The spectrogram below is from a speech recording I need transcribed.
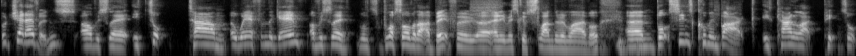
but Ched Evans, obviously, he took time away from the game. Obviously, we'll gloss over that a bit for uh, any risk of slander and libel. Um, but since coming back, he's kind of like picked up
